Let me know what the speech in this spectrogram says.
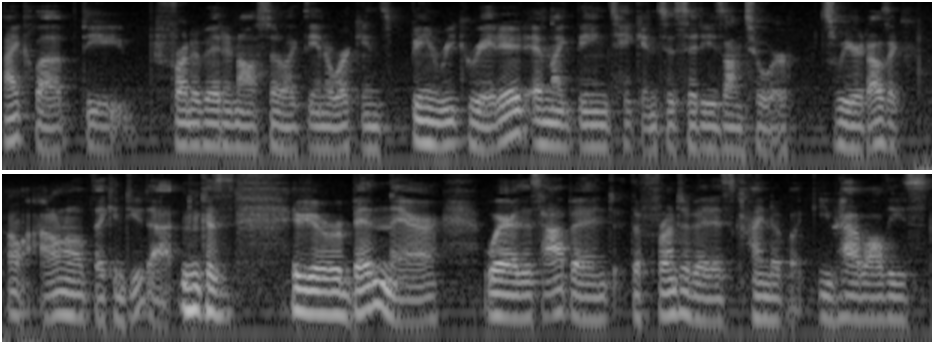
nightclub the front of it and also like the inner workings being recreated and like being taken to cities on tour. It's weird. I was like, oh, I don't know if they can do that mm-hmm. because if you've ever been there where this happened, the front of it is kind of like you have all these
